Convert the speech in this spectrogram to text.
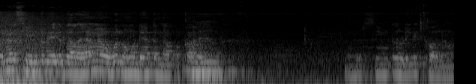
ਉਹਨਾਂ ਨੇ ਸੀਮਟ ਵੇਖਦਾ ਲਾਇਆ ਮੈਂ ਉਹ ਲਾਉਣ ਡਿਆ ਕੰਨਾ ਪੱਕਾ ਹੋਇਆ। ਮਗਰ ਸੀਮਟ ਥੋੜੀ ਵਿੱਚ ਖਾ ਲੈਣਾ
